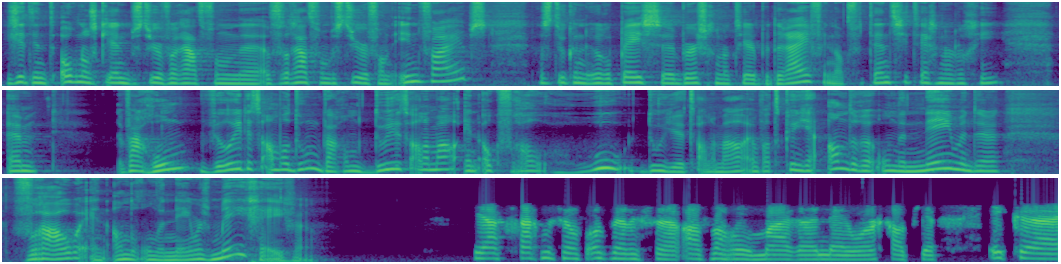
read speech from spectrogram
je zit in het, ook nog eens een keer in het bestuur van raad van, uh, of de raad van bestuur van Invibes. Dat is natuurlijk een Europees beursgenoteerd bedrijf in advertentietechnologie. Um, waarom wil je dit allemaal doen? Waarom doe je het allemaal? En ook vooral, hoe doe je het allemaal? En wat kun je andere ondernemende vrouwen en andere ondernemers meegeven? Ja, ik vraag mezelf ook wel eens uh, af waarom, maar uh, nee hoor, grapje. Ik, uh,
